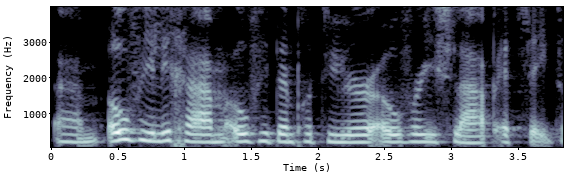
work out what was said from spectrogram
um, over je lichaam, over je temperatuur, over je slaap, etc.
